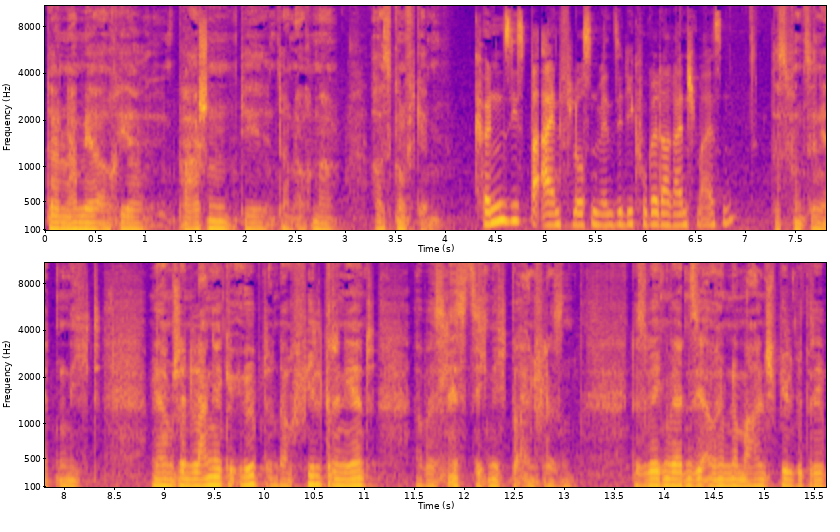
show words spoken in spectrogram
dann haben wir auch hier Pagen, die dann auch mal Auskunft geben. Können Sie es beeinflussen, wenn Sie die Kugel da reinschmeißen? Das funktioniert nicht. Wir haben schon lange geübt und auch viel trainiert, aber es lässt sich nicht beeinflussen. Deswegen werden Sie auch im normalen Spielbetrieb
